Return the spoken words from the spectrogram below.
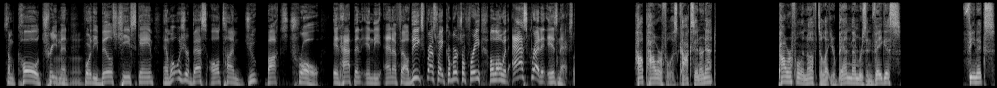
some cold treatment for the Bills Chiefs game. And what was your best all time jukebox troll? It happened in the NFL. The Expressway commercial free, along with Ask Reddit, is next. How powerful is Cox Internet? Powerful enough to let your band members in Vegas, Phoenix,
